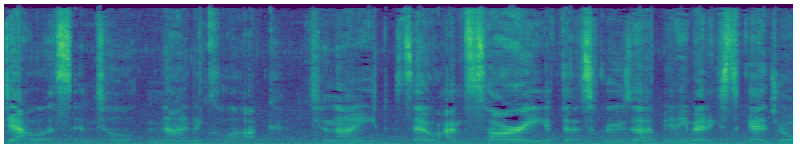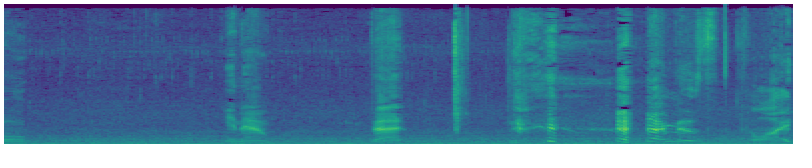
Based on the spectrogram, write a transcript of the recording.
Dallas until 9 o'clock tonight. So I'm sorry if that screws up anybody's schedule, you know, but I miss the flight.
